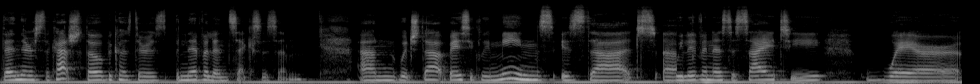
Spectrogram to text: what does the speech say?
then there's the catch though, because there is benevolent sexism. And which that basically means is that uh, we live in a society where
